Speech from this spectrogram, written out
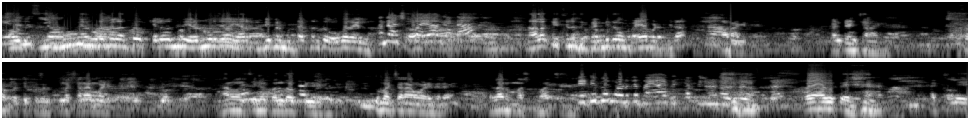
ಈ ಮೂವಿ ನೋಡಿದ್ಮೇಲಂತೂ ಕೆಲವೊಂದು ಎರಡ್ ಮೂರು ಜನ ಯಾರು ಟಿಫನ್ ಮುಟ್ಟಕ್ಕಂತೂ ಹೋಗೋದೇ ಇಲ್ಲ. ಅಂದ್ರೆ ಅಷ್ಟು ಭಯ ಆಗುತ್ತಾ? ನಾಲ್ಕೈದು ಜನದ ಖಂಡಿತ ಭಯ ಪಡ್ತೀರಾ? ಕಂಟೆಂಟ್ ಚೆನ್ನಾಗಿದೆ. ಕಂಟೆಂಟ್ ಚೆನ್ನಾಗಿದೆ. ತುಂಬಾ ಚೆನ್ನಾಗಿ ಮಾಡಿದ್ದಾರೆ. ನಾನು ಒಂದು ಸಿನಿಮಾ ಬಂದು ಹೋಗ್ತೀನಿ. ತುಂಬಾ ಚೆನ್ನಾಗಿ ಮಾಡಿದ್ದಾರೆ. ಎಲ್ಲರೂ ಮಸ್ಟ್ ವಾಚ್ ಟೆಡಿ ಬೇರ್ ನೋಡಿದ್ರೆ ಭಯ ಆಗುತ್ತಾ ಫಿಲ್ಮ್ ನೋಡಿದ್ರೆ ಭಯ ಆಗುತ್ತೆ. ಆಕ್ಚುಲಿ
